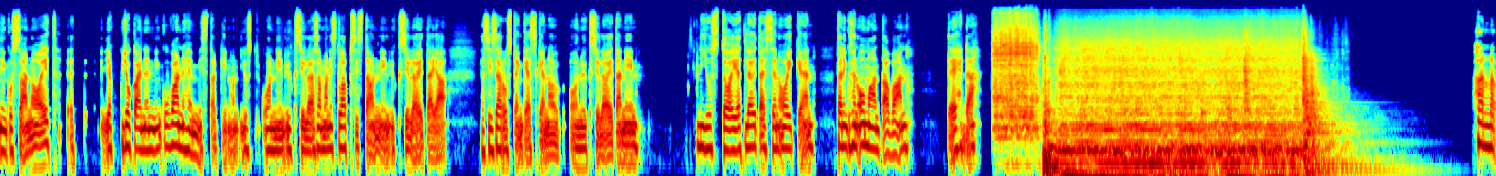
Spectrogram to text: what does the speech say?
niin kuin sanoit, että ja jokainen niin kuin vanhemmistakin on, just, on niin yksilöä, sama niistä lapsista on niin yksilöitä ja, ja sisarusten kesken on, on yksilöitä, niin, niin just toi, että löytäisi sen oikean tai niin kuin sen oman tavan tehdä. Hanna,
